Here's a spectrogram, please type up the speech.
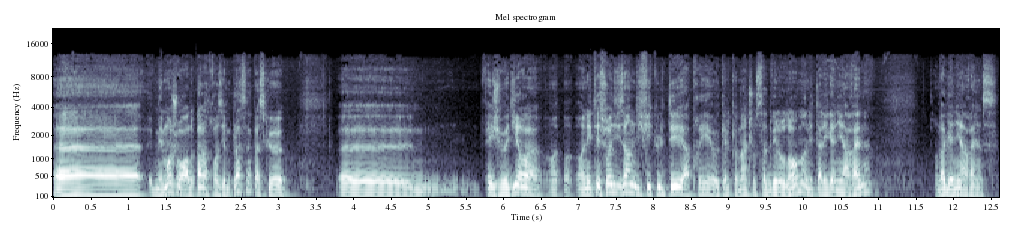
mais moi, je ne regarde pas la troisième place hein, parce que, je veux dire, on, était soi-disant en difficulté après quelques matchs au Stade Vélodrome. On est allé gagner à Rennes. On va gagner à Reims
